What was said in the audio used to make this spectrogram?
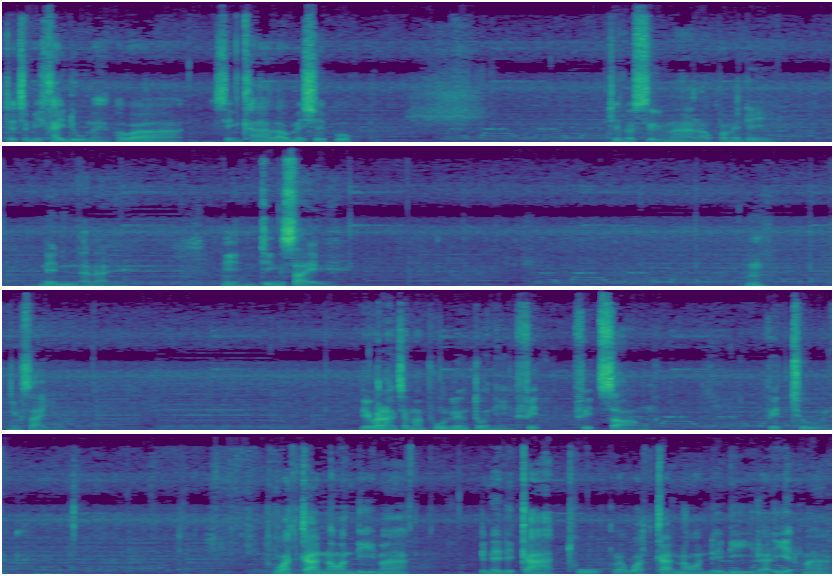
แต่จะมีใครดูไหม เพราะว่าสินค้าเราไม่ใช่พวก ที่เราซื้อมาเราก็ไม่ได้เน้นอะไรนี่จริงใส่ยังใส่อยู่ เดี๋ยววันหลังจะมาพูดเรื่องตัวนี้ฟิตฟิตสอง ฟิตทูเนี่ยวัดการนอนดีมาก เป็นนาฬิกาถูกและวัดการนอนได้ดีละเอียดมาก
